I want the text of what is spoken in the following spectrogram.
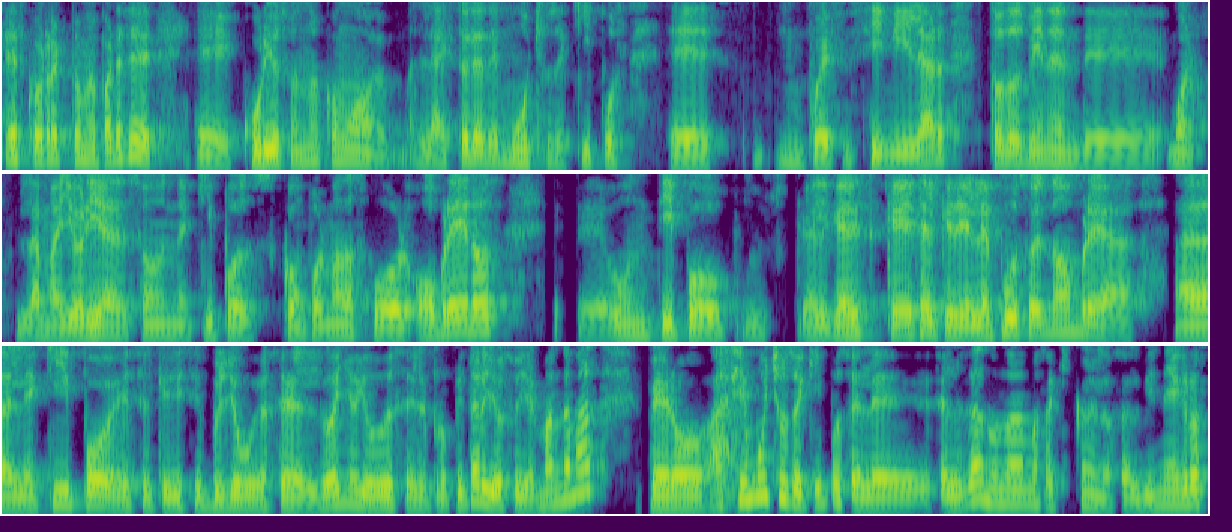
Es correcto, me parece eh, curioso, ¿no? Como la historia de muchos equipos es pues similar, todos vienen de, bueno, la mayoría son equipos conformados por obreros, eh, un tipo pues, el que, es, que es el que le puso el nombre al equipo, es el que dice, pues yo voy a ser el dueño, yo voy a ser el propietario, yo soy el manda más, pero así muchos equipos se, le, se les dan, no nada más aquí con los albinegros,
